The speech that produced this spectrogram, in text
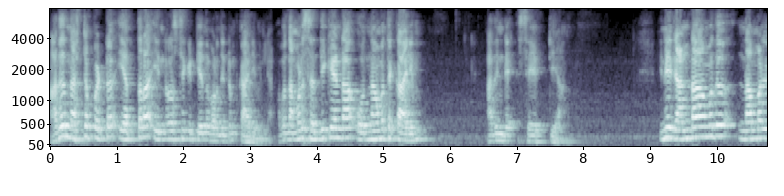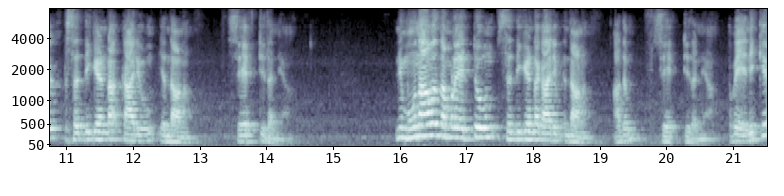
അത് നഷ്ടപ്പെട്ട് എത്ര ഇൻട്രസ്റ്റ് കിട്ടിയെന്ന് പറഞ്ഞിട്ടും കാര്യമില്ല. അപ്പോൾ നമ്മൾ ശ്രദ്ധിക്കേണ്ട ഒന്നാമത്തെ കാര്യം അതിന്റെ സേഫ്റ്റിയാണ് ഇനി രണ്ടാമത് നമ്മൾ ശ്രദ്ധിക്കേണ്ട കാര്യവും എന്താണ്? സേഫ്റ്റി തന്നെയാണ്. ഇനി മൂന്നാമത് നമ്മൾ ഏറ്റവും ശ്രദ്ധിക്കേണ്ട കാര്യം എന്താണ്? അതും സേഫ്റ്റി തന്നെയാണ്. അപ്പോൾ എനിക്ക്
